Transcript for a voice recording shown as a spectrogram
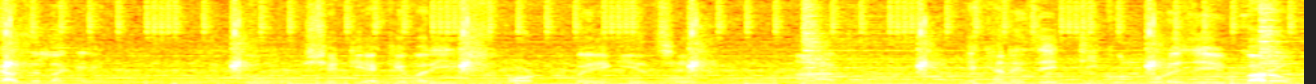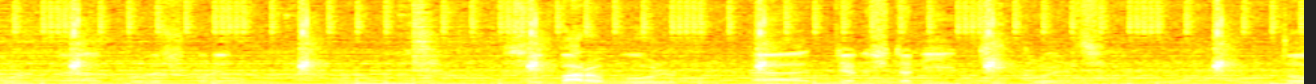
কাজে লাগে। কিন্তু সেটি একেবারেই শর্ট হয়ে এখানে যে টিকুন বোর্ডে যে বারো ভোল্ট প্রবেশ করে, সেই বারো ভোল্ট ট্রানজিস্টারটি ঠিক রয়েছে। তো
